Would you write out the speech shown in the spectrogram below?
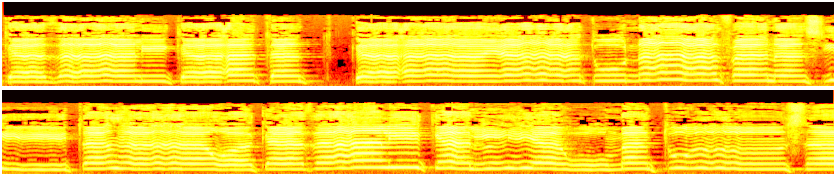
كذلك أتت آياتنا فنسيتها وكذلك اليوم تنسى.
